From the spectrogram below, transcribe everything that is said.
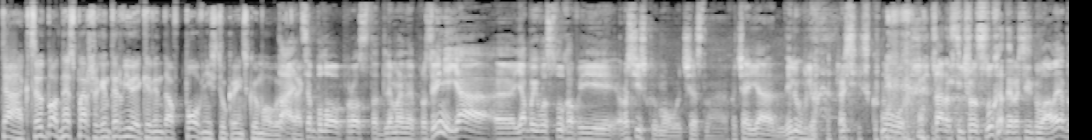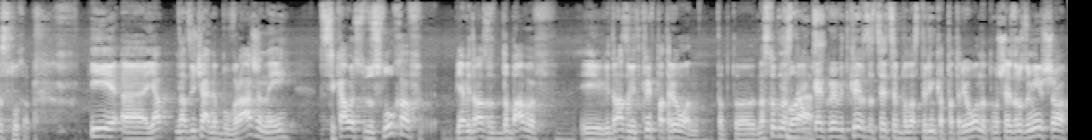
Так, це одне з перших інтерв'ю, яке він дав повністю українською мовою. Так, так. це було просто для мене прозріння. Я е, я би його слухав і російською мовою, чесно. Хоча я не люблю російську мову. Зараз нічого слухати російською мовою, але я би слухав. І е, я надзвичайно був вражений. З цікавістю дослухав. Я відразу додав і відразу відкрив Patreon. Тобто наступна Клас. сторінка, яку я відкрив за це, це була сторінка Патреону, тому що я зрозумів, що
